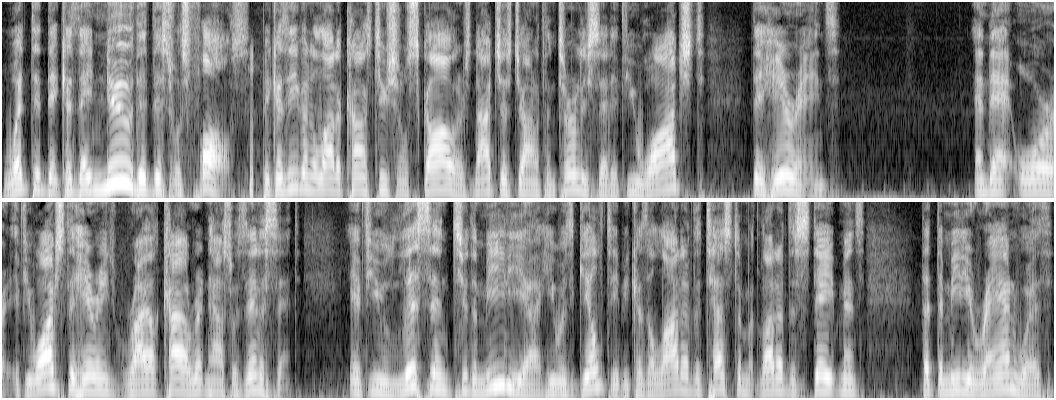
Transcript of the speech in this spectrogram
What did they? Because they knew that this was false. because even a lot of constitutional scholars, not just Jonathan Turley, said if you watched the hearings, and that, or if you watched the hearings, Ryle, Kyle Rittenhouse was innocent if you listened to the media, he was guilty because a lot of the testament, a lot of the statements that the media ran with,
